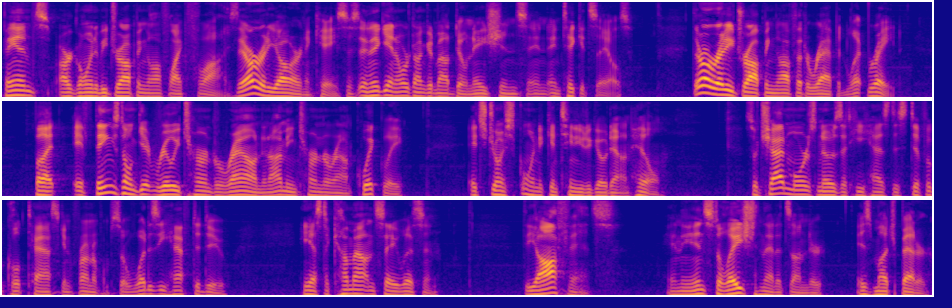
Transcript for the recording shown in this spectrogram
fans are going to be dropping off like flies. They already are in a case. And again, we're talking about donations and, and ticket sales. They're already dropping off at a rapid rate. But if things don't get really turned around, and I mean turned around quickly, it's just going to continue to go downhill. So Chad Morris knows that he has this difficult task in front of him. So what does he have to do? He has to come out and say, listen, the offense and the installation that it's under is much better.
